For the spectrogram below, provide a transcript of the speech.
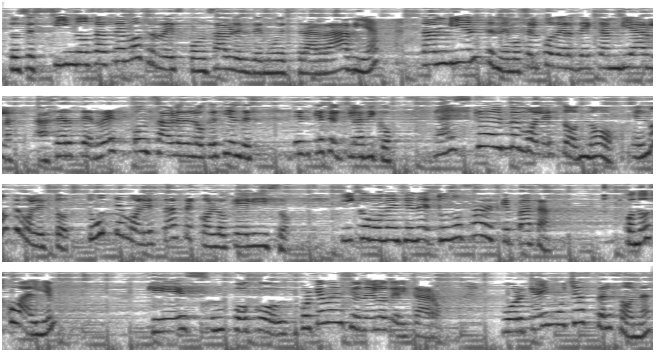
Entonces, si nos hacemos responsables de nuestra rabia, también tenemos el poder de cambiarla, hacerte responsable de lo que sientes. Es que es el clásico. Ah, es que él me molestó. No, él no te molestó. Tú te molestaste con lo que él hizo. Y como mencioné, tú no sabes qué pasa. Conozco a alguien que es un poco... ¿Por qué mencioné lo del carro? Porque hay muchas personas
